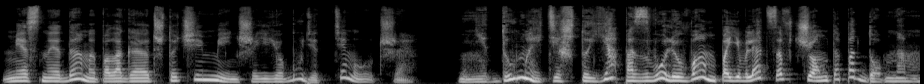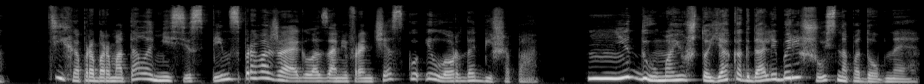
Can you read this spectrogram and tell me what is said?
Местные дамы полагают, что чем меньше ее будет, тем лучше. «Не думайте, что я позволю вам появляться в чем-то подобном!» Тихо пробормотала миссис Пинс, провожая глазами Франческу и лорда Бишопа. «Не думаю, что я когда-либо решусь на подобное».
